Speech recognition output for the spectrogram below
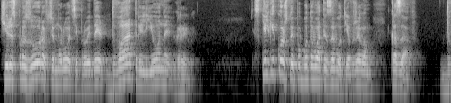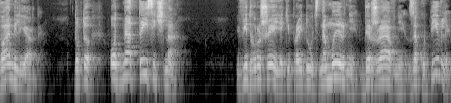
Через Прозоро в цьому році пройде 2 трильйони гривень. Скільки коштує побудувати завод, я вже вам казав. 2 мільярди. Тобто одна тисячна від грошей, які пройдуть на мирні державні закупівлі,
